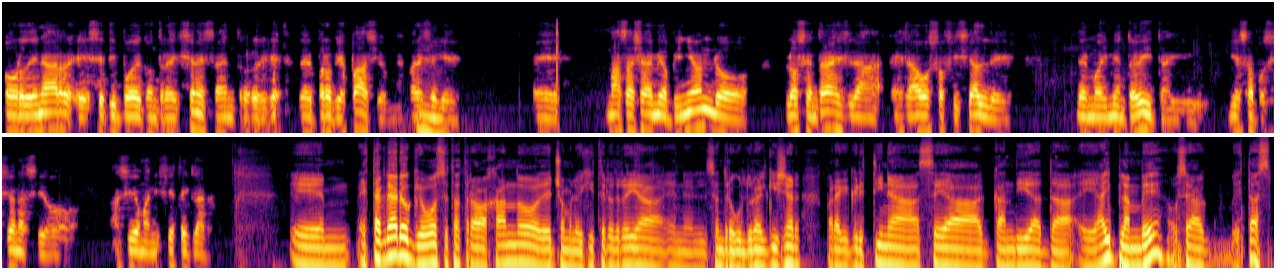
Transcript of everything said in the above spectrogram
ordenar ese tipo de contradicciones adentro del propio espacio. Me parece mm. que más allá de mi opinión, lo, central es la, es la voz oficial del movimiento Evita y, esa posición ha sido, ha sido manifiesta y clara. Em, está claro que vos estás trabajando, de hecho me lo dijiste el otro día en el Centro Cultural Kirchner, para que Cristina sea candidata. Eh, ¿Hay plan B? O sea, ¿estás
